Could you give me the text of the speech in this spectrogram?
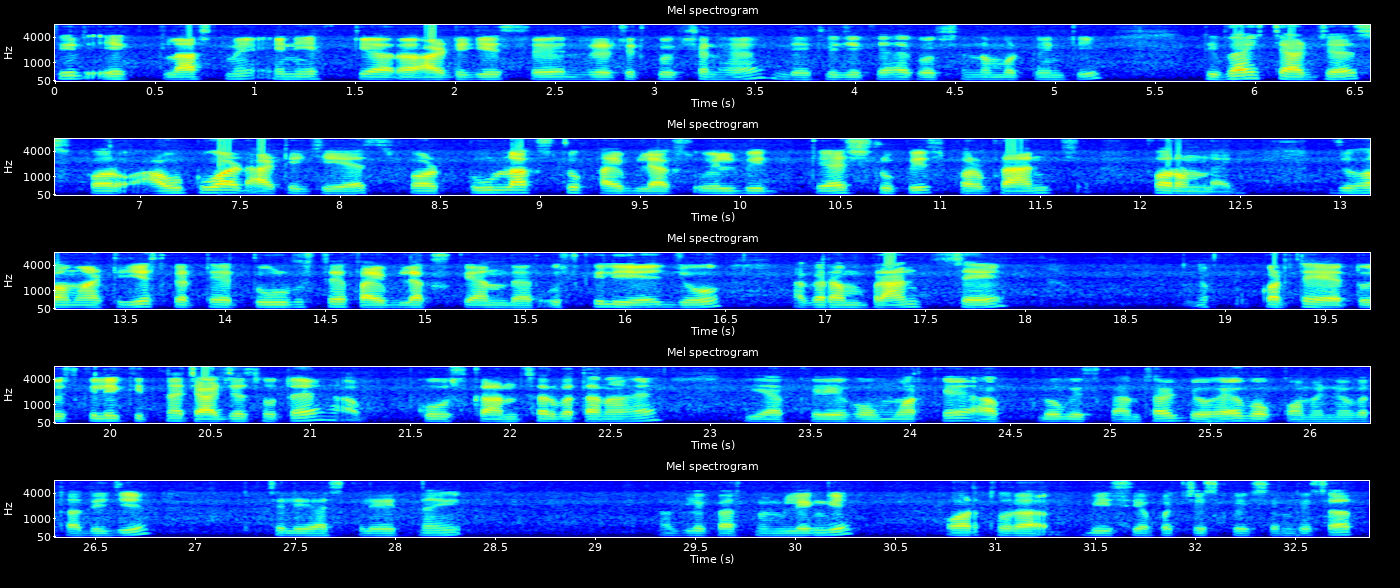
फिर एक लास्ट में N F T R T G S से रिलेटेड क्वेश्चन है। देख लीजिए क्या है question number twenty device charges for outward R T G S for two lakhs to five lakhs will be dash rupees for branch for online जो हम are T G S करते हैं to से फाइव लैक्स के अंदर, उसके लिए जो अगर हम ब्रांच से करते हैं तो इसके लिए कितना चार्जेस होता है? आपको उसका आंसर बताना है। ये आपके लिए होमवर्क है। आप लोग इसका आंसर जो है वो कमेंट में बता दीजिए। चलिए आज के लिए इतना ही। अगले क्लास में मिलेंगे और थोड़ा बीस या पच्चीस क्वेश्चन के साथ।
